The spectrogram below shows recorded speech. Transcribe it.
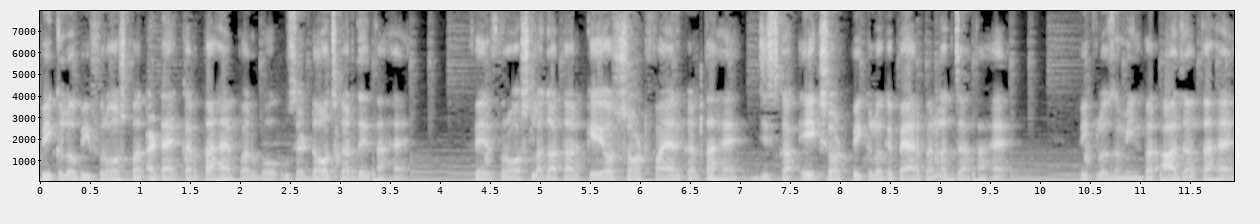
पिकलो भी फ्रोस्ट पर अटैक करता है, पर वो उसे डॉज कर देता है। फिर फ्रोस्ट लगातार केओस शॉट फायर करता है, जिसका एक शॉट पिकलो के पैर पर लग जाता है। पिकलो ज़मीन पर आ जाता है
